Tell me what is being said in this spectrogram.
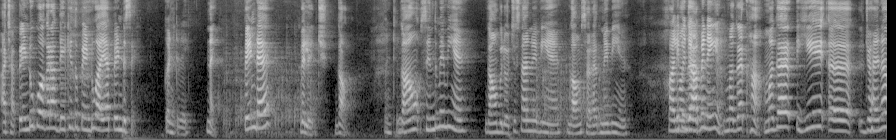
اچھا پینڈو کو اگر آپ دیکھیں تو پینڈو آیا پنڈ سے۔ کنٹری۔ نہیں پنڈ ہے ولیج گاؤں۔ گاؤں سندھ میں بھی ہیں گاؤں بلوچستان میں بھی ہیں گاؤں سرحد میں بھی ہیں۔ خالی پنجاب میں نہیں ہے۔ مگر ہاں مگر یہ جو ہے نا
